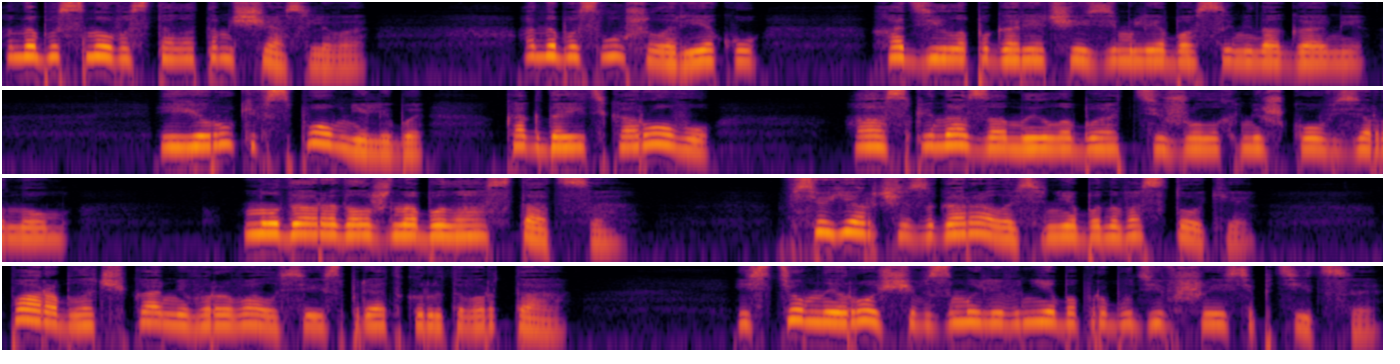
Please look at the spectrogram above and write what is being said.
она бы снова стала там счастлива. Она бы слушала реку, ходила по горячей земле босыми ногами. Ее руки вспомнили бы, как доить корову, а спина заныла бы от тяжелых мешков зерном. Но Дара должна была остаться. Все ярче загоралось небо на востоке. Пар облачками вырывался из приоткрытого рта. Из темной рощи взмыли в небо пробудившиеся птицы.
